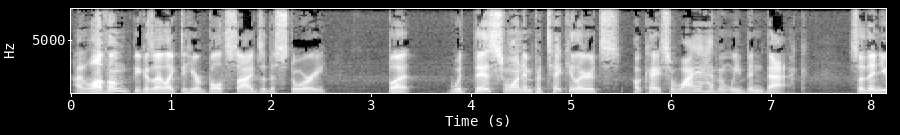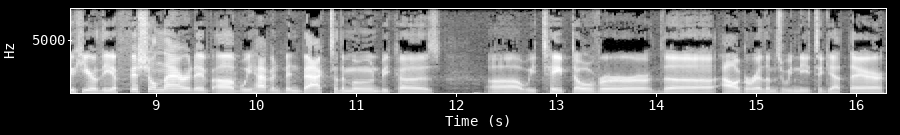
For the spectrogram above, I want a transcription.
I love them because I like to hear both sides of the story, but with this one in particular, it's okay. So why haven't we been back? So then you hear the official narrative of we haven't been back to the moon because uh, we taped over the algorithms we need to get there.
